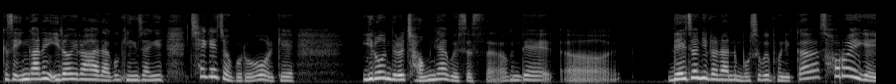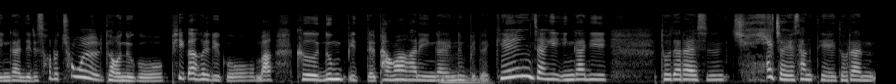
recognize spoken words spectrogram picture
그래서 인간은 이러이러하다고 굉장히 체계적으로 이렇게 이론들을 정리하고 있었어요. 근데 어 내전이 일어나는 모습을 보니까 서로에게 인간들이 서로 총을 겨누고 피가 흘리고 막 그 눈빛들 방황하는 인간의 음. 눈빛들 굉장히 인간이 도달할 수 있는 최저의 상태에 도란,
